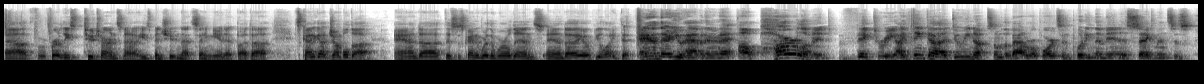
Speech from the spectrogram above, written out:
uh, for, for at least two turns now. He's been shooting that same unit, but uh, it's kind of got jumbled up, and uh, this is kind of where the world ends. And I hope you liked it. And there you have it, Internet. A Parliament victory. I think uh, doing up some of the battle reports and putting them in as segments is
